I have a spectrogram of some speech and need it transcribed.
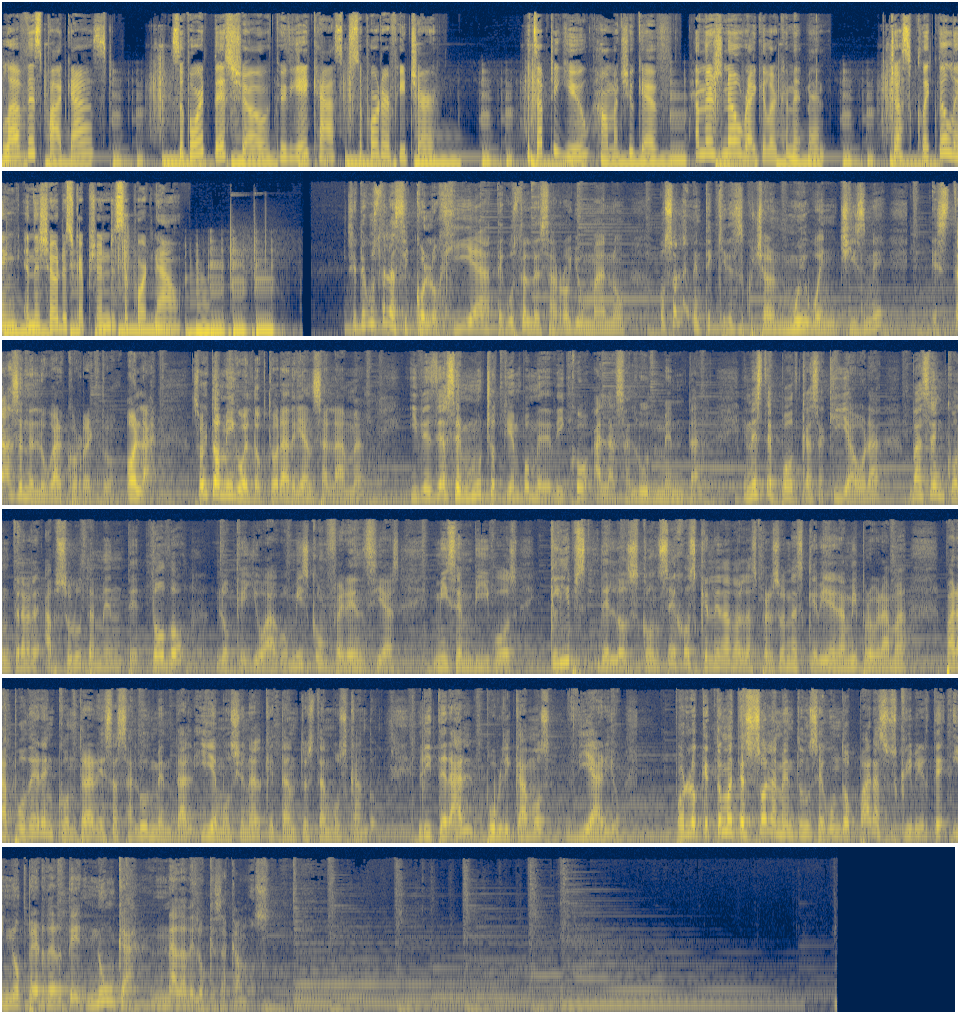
Love this podcast? Support this show through the ACAST supporter feature. It's up to you how much you give, and there's no regular commitment. Just click the link in the show description to support now. Si te gusta la psicología, te gusta el desarrollo humano o solamente quieres escuchar un muy buen chisme, estás en el lugar correcto. Hola, soy tu amigo el doctor Adrián Salama y desde hace mucho tiempo me dedico a la salud mental. En este podcast aquí y ahora vas a encontrar absolutamente todo lo que yo hago, mis conferencias, mis en vivos, clips de los consejos que le he dado a las personas que vienen a mi programa para poder encontrar esa salud mental y emocional que tanto están buscando. Literal, publicamos diario. Por lo que tómate solamente un segundo para suscribirte y no perderte nunca nada de lo que sacamos.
